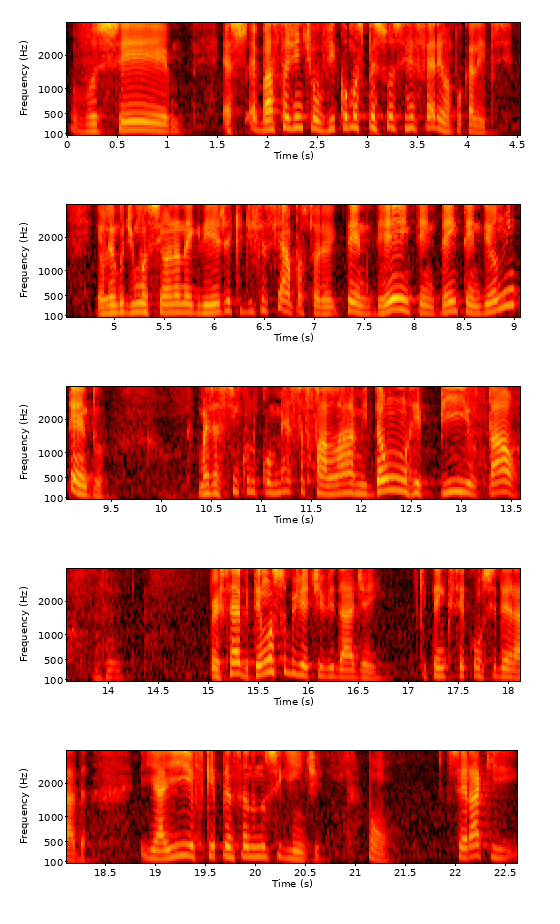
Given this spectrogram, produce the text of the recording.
Você é, é- basta a gente ouvir como as pessoas se referem ao Apocalipse. Eu lembro de uma senhora na igreja que disse assim: "Ah, pastor, eu entender, entender, entender, eu não entendo. Mas assim, quando começa a falar, me dá um arrepio tal. Percebe? Tem uma subjetividade aí que tem que ser considerada. E aí eu fiquei pensando no seguinte: bom, será que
